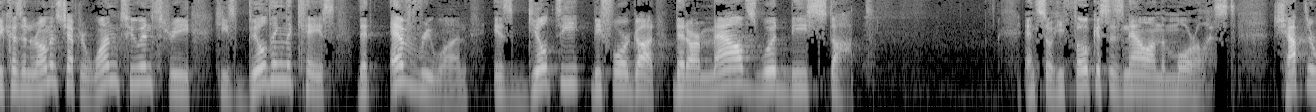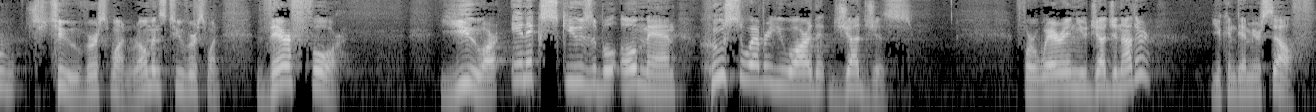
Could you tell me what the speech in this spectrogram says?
Because in Romans chapter 1, 2, and 3, he's building the case that everyone is guilty before God, that our mouths would be stopped. And so he focuses now on the moralist. Chapter 2, verse 1, Romans 2, verse 1. Therefore, you are inexcusable, O man, whosoever you are that judges. For wherein you judge another, you condemn yourself.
